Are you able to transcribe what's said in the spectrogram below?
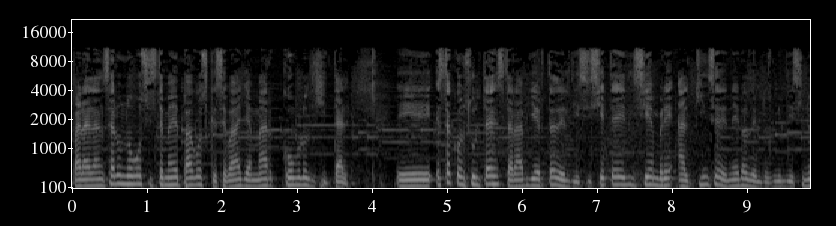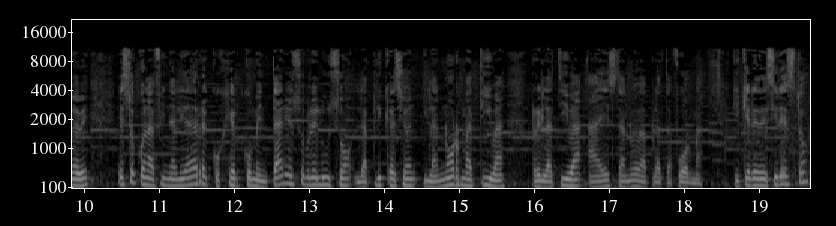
para lanzar un nuevo sistema de pagos que se va a llamar cobro digital. Eh, esta consulta estará abierta del 17 de diciembre al 15 de enero del 2019, esto con la finalidad de recoger comentarios sobre el uso, la aplicación y la normativa relativa a esta nueva plataforma. ¿Qué quiere decir esto?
